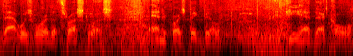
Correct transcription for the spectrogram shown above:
that was where the thrust was. And of course, Big Bill, he had that cold.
